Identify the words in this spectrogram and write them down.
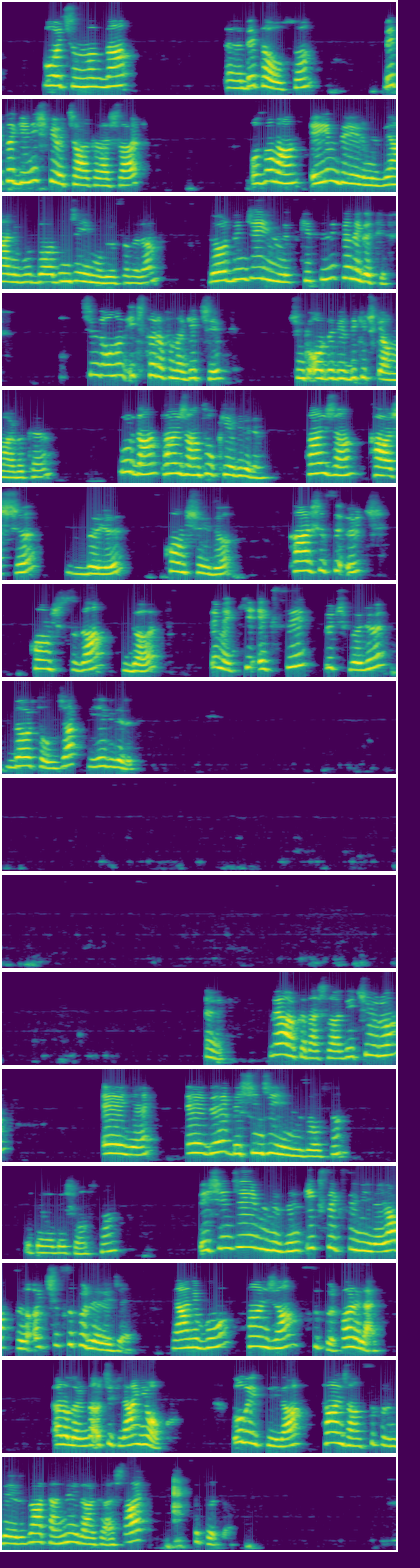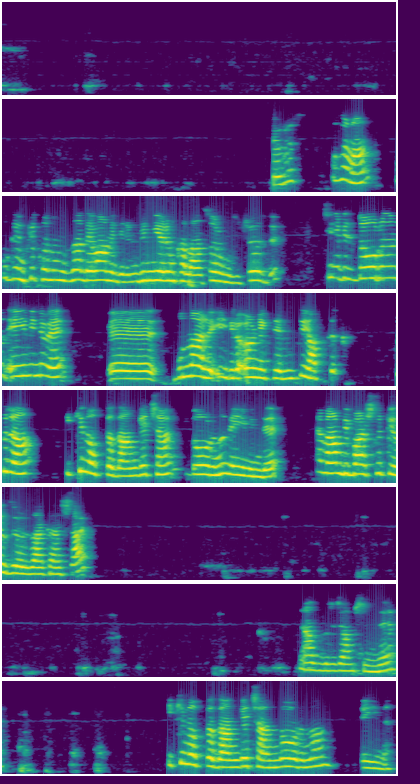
Bu açının adı da e, beta olsun. Beta geniş bir açı arkadaşlar. O zaman eğim değerimiz yani bu dördüncü eğim oluyor sanırım. Dördüncü eğimimiz kesinlikle negatif. Şimdi onun iç tarafına geçip çünkü orada bir dik üçgen var bakın. Buradan tanjantı okuyabilirim. Tanjant karşı bölü komşuydu. Karşısı 3, komşusu da 4. Demek ki eksi 3 bölü 4 olacak diyebiliriz. Evet. Ve arkadaşlar geçiyorum. E'ye. E'de 5. eğimimiz olsun. Da 5 olsun. 5. eğimimizin x ekseniyle yaptığı açı 0 derece. Yani bu tanjant 0, paralel. Aralarında açı falan yok. Dolayısıyla tanjant 0'ın değeri zaten neydi arkadaşlar? 0'dı. Diyoruz. O zaman bugünkü konumuza devam edelim. Dün yarım kalan sorumuzu çözdük. Şimdi biz doğrunun eğimini ve e, bunlarla ilgili örneklerimizi yaptık. Sıra iki noktadan geçen doğrunun eğiminde. Hemen bir başlık yazıyoruz arkadaşlar. Yazdıracağım şimdi. İki noktadan geçen doğrunun eğimi.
